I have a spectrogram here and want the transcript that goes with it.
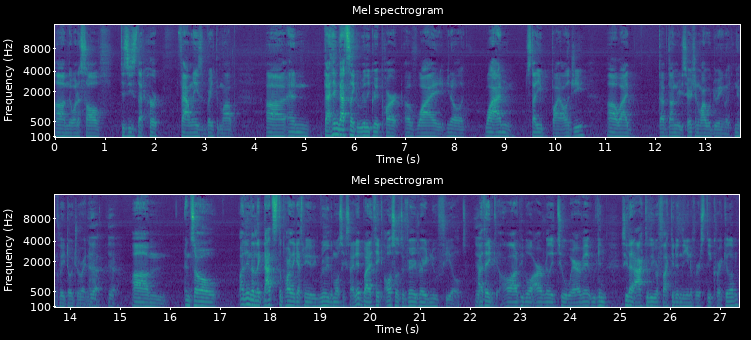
Um, they want to solve diseases that hurt families, and break them up, uh, and I think that's like a really great part of why you know like why I'm study biology, uh, why I've done research, and why we're doing like Nucleate Dojo right now. Yeah. Yeah. Um, and so I think that like that's the part that gets me really the most excited. But I think also it's a very very new field. Yeah. I think a lot of people aren't really too aware of it. We can see that actively reflected in the university curriculum,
